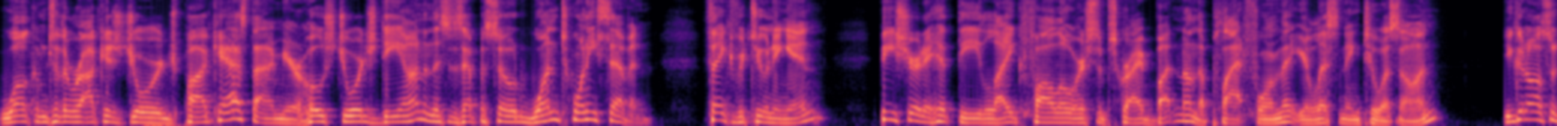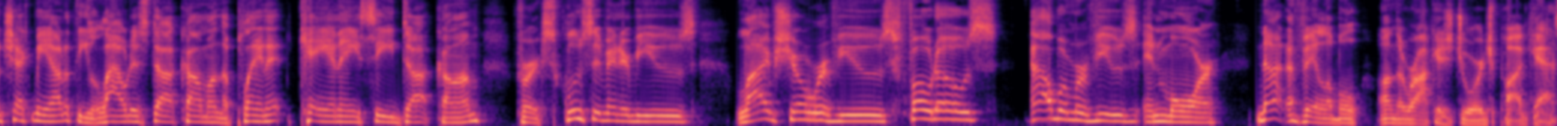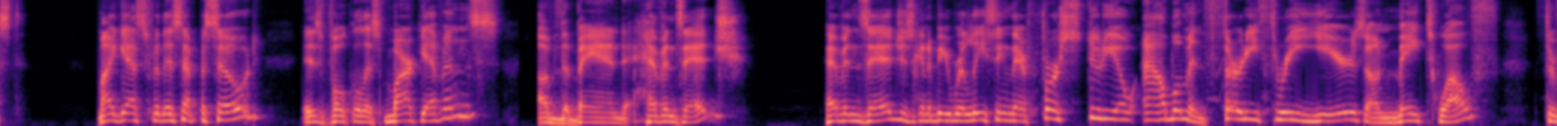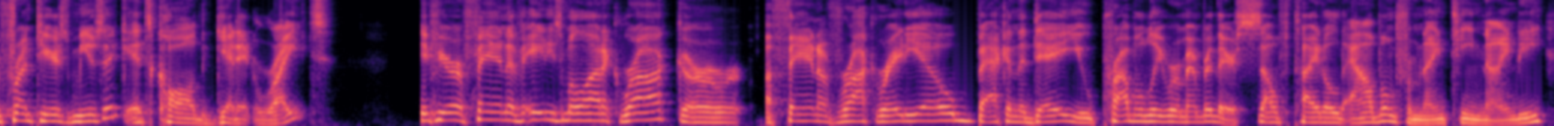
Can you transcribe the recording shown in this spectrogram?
Welcome to the Rock is George podcast. I'm your host, George Dionne, and this is episode 127. Thank you for tuning in. Be sure to hit the like, follow, or subscribe button on the platform that you're listening to us on. You can also check me out at the loudest.com on the planet, knac.com, for exclusive interviews, live show reviews, photos, album reviews, and more, not available on the Rock is George podcast. My guest for this episode is vocalist Mark Evans of the band Heaven's Edge. Heaven's Edge is going to be releasing their first studio album in 33 years on May 12th through Frontiers Music. It's called Get It Right. If you're a fan of 80s melodic rock or a fan of rock radio back in the day, you probably remember their self titled album from 1990.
